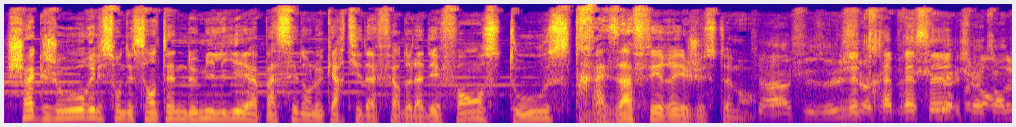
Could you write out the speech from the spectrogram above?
Chaque jour, ils sont des centaines de milliers à passer dans le quartier d'affaires de la Défense, tous très affairés justement. Ah, je suis désolé, Vous je êtes suis très pressé Je suis attendu,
